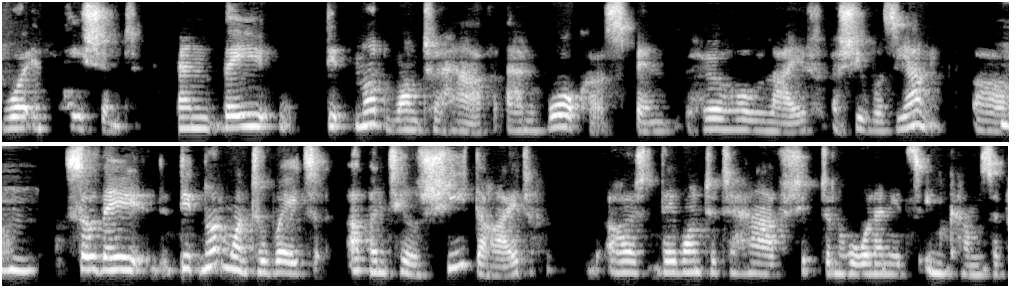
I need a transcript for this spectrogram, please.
were impatient and they did not want to have Anne Walker spend her whole life as she was young uh, mm-hmm. So they did not want to wait up until she died. Uh, they wanted to have Shibden Hall and its incomes at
